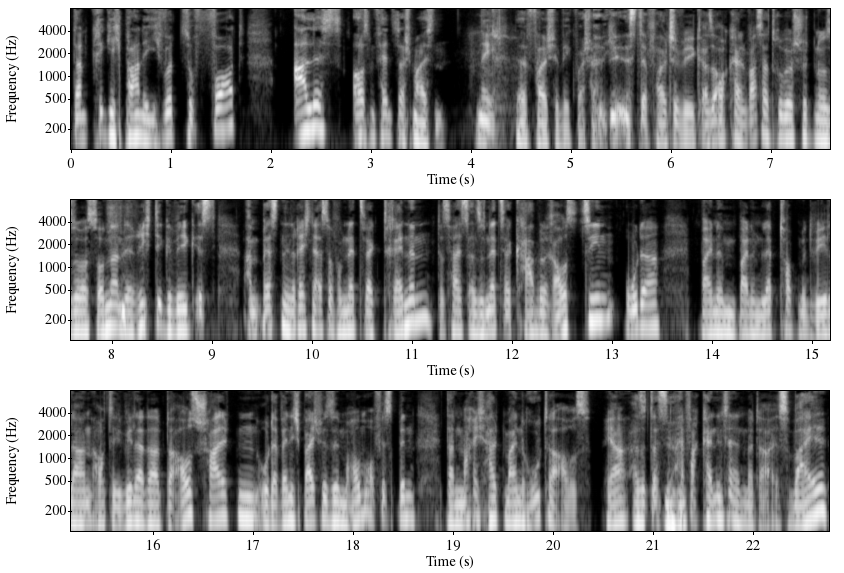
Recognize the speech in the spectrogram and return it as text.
dann kriege ich Panik. Ich würde sofort alles aus dem Fenster schmeißen. Nee, der falsche Weg wahrscheinlich. Ist der falsche Weg. Also auch kein Wasser drüber schütten oder sowas, sondern der richtige Weg ist am besten den Rechner erstmal vom Netzwerk trennen. Das heißt also Netzwerkkabel rausziehen oder bei einem, bei einem Laptop mit WLAN auch den WLAN-Adapter ausschalten oder wenn ich beispielsweise im Homeoffice bin, dann mache ich halt meinen Router aus. Ja, also dass mhm. einfach kein Internet mehr da ist, weil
